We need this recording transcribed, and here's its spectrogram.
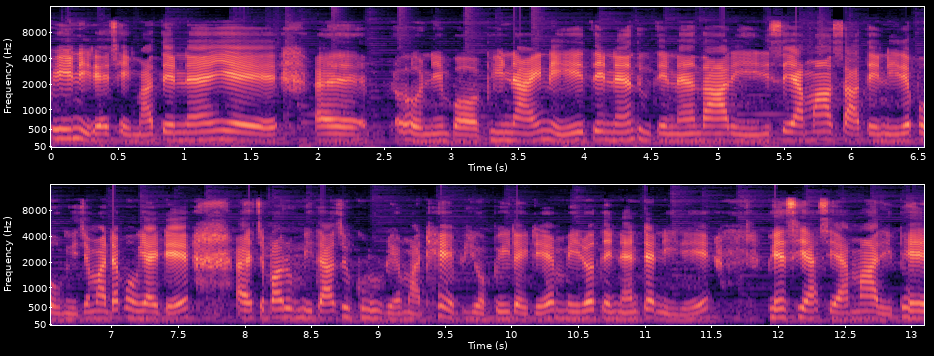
ပေးနေတဲ့အချိန်မှာတင်နန်းရဲ့အဲဟိုနင်းပေါ် B9 နေတင်နန်းသူတင်နန်းသားတွေဆရာမစာတင်နေတဲ့ပုံတွေကျွန်မတက်ပုံရိုက်တယ်အဲကျွန်မတို့မိသားစု group ထဲမှာထည့်ပြီးတော့ပေးလိုက်တယ်မေတော့တင်နန်းတက်နေတယ်ဘယ်ဆရာဆရာမတွေဘယ်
